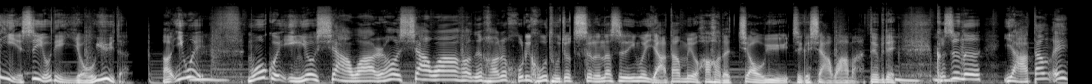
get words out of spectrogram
也是有点犹豫的。啊，因为魔鬼引诱夏娃，然后夏娃好像好像糊里糊涂就吃了，那是因为亚当没有好好的教育这个夏娃嘛，对不对？可是呢，亚当哎，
